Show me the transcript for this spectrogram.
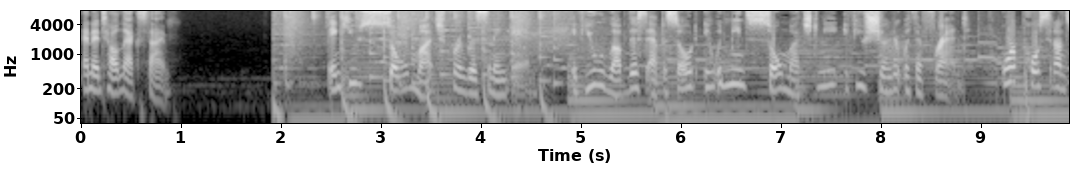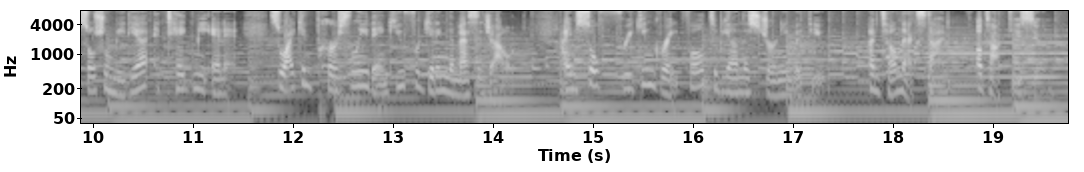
And until next time. Thank you so much for listening in. If you love this episode, it would mean so much to me if you shared it with a friend or post it on social media and tag me in it so I can personally thank you for getting the message out. I am so freaking grateful to be on this journey with you. Until next time, I'll talk to you soon.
